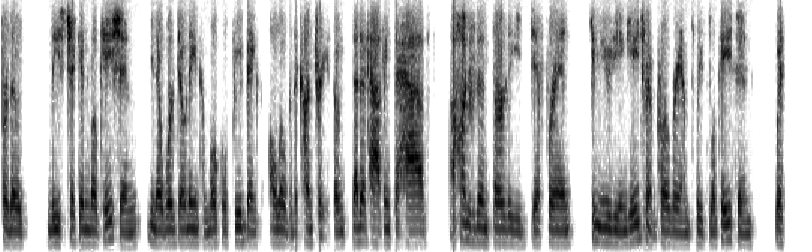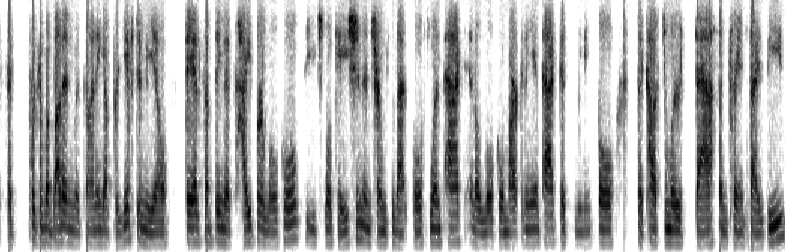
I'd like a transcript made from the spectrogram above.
for those Lee's Chicken locations, you know, we're donating to local food banks all over the country. So instead of having to have 130 different community engagement programs for each location, with the click of a button with signing up for GiftAMeal, they have something that's hyper local to each location in terms of that social impact and a local marketing impact that's meaningful to customers, staff, and franchisees.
